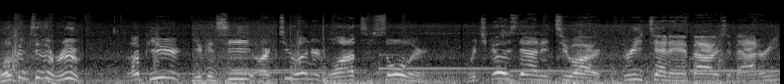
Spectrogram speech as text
Welcome to the roof. Up here, you can see our 200 watts of solar, which goes down into our 310 amp hours of battery,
